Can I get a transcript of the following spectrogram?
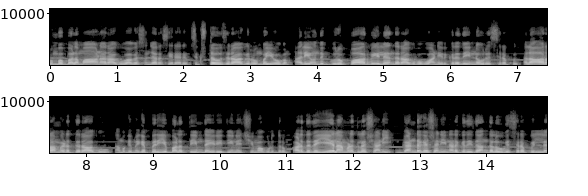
ரொம்ப பலமான ராகுவாக சஞ்சாரம் செய்கிறாரு சிக்ஸ்த் ஹவுஸ் ராகு ரொம்ப யோகம். அதுலேயும் வந்து குரு பார்வையில் இந்த ராகு பகவான் இருக்கிறது இன்னும் ஒரு சிறப்பு. அதில் ஆறாம் இடத்து ராகு நமக்கு மிகப்பெரிய பலத்தையும் தைரியத்தையும் நிச்சயமாக கொடுத்துரும். அடுத்தது ஏழாம் இடத்துல சனி கண்டக சனி நடக்குது. இது அந்த அளவுக்கு சிறப்பு இல்லை.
